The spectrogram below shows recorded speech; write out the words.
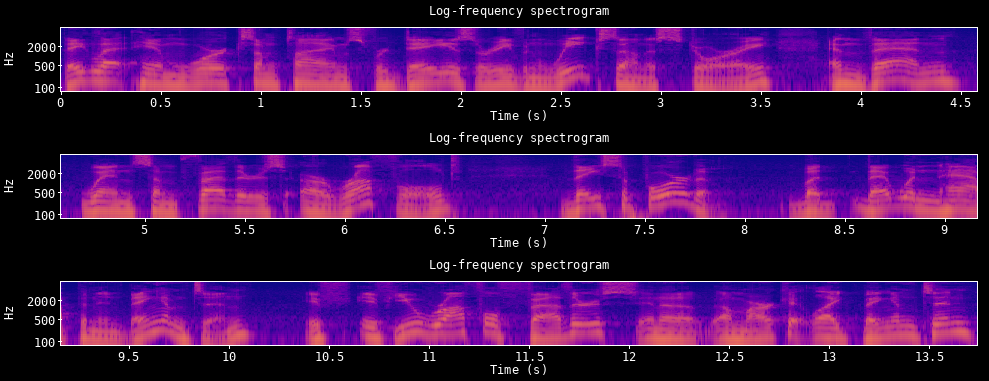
They let him work sometimes for days or even weeks on a story. And then when some feathers are ruffled, they support him. But that wouldn't happen in Binghamton. If, if you ruffle feathers in a, a market like Binghamton,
